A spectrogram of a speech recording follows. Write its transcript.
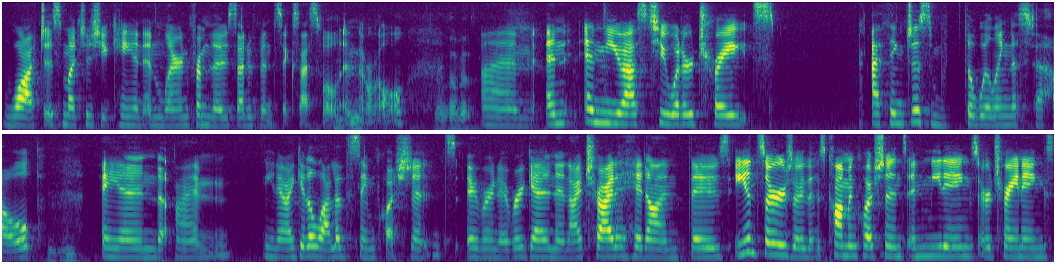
watch as much as you can and learn from those that have been successful in the role. I love it. Um, and and you asked too, what are traits? I think just the willingness to help, and um, you know, I get a lot of the same questions over and over again, and I try to hit on those answers or those common questions in meetings or trainings.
